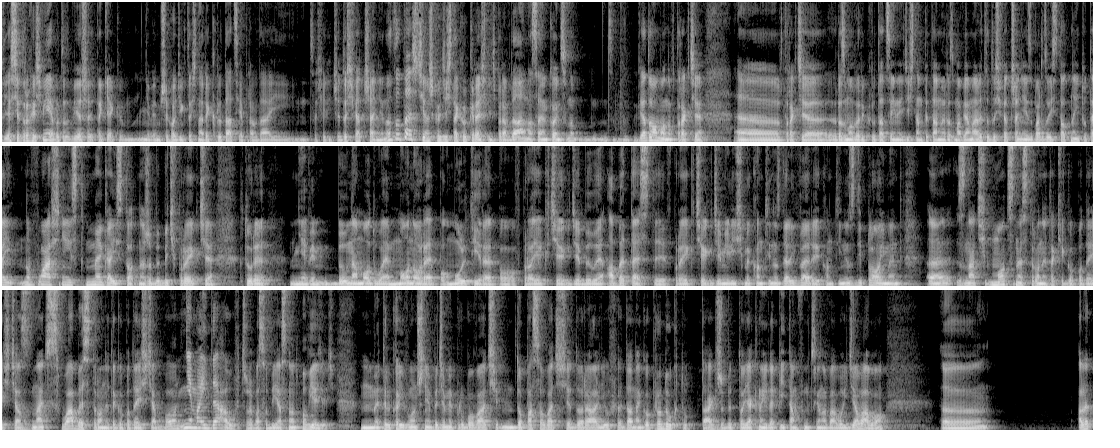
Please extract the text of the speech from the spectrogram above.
ja się trochę śmieję, bo to wiesz, tak jak, nie wiem, przychodzi ktoś na rekrutację, prawda, i co się liczy? Doświadczenie. No to też ciężko gdzieś tak określić, prawda, na samym końcu. No wiadomo, no w trakcie, e, w trakcie rozmowy rekrutacyjnej gdzieś tam pytamy, rozmawiamy, ale to doświadczenie jest bardzo istotne i tutaj, no właśnie jest mega istotne, żeby być w projekcie, który nie wiem, był na modłę monorepo, multirepo, w projekcie, gdzie były AB testy, w projekcie, gdzie mieliśmy continuous delivery, continuous deployment, e, znać mocne strony takiego podejścia, znać słabe strony tego podejścia, bo nie ma ideałów, trzeba sobie jasno odpowiedzieć. My tylko i wyłącznie będziemy próbować dopasować się do realiów danego produktu, tak, żeby to jak najlepiej tam funkcjonowało i działało. E, ale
